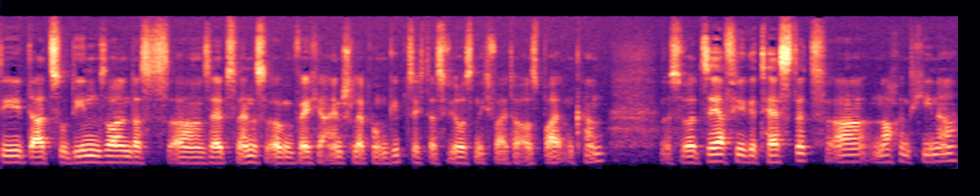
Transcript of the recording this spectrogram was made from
die dazu dienen sollen, dass äh, selbst wenn es irgendwelche Einschleppungen gibt, sich das Virus nicht weiter ausbreiten kann. Es wird sehr viel getestet äh, noch in China.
